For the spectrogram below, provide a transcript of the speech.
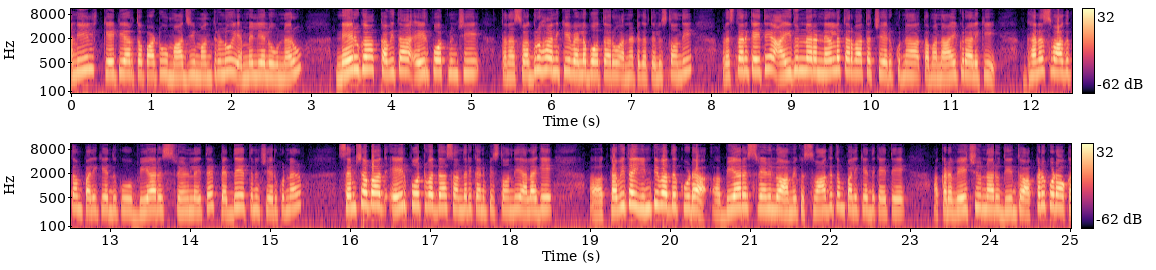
అనిల్ కేటీఆర్తో పాటు మాజీ మంత్రులు ఎమ్మెల్యేలు ఉన్నారు. నేరుగా కవిత ఎయిర్పోర్ట్ నుంచి తన స్వగృహానికి వెళ్ళబోతారు అన్నట్టుగా తెలుస్తోంది. ప్రస్తుతానికైతే ఐదున్నర నెలల తర్వాత చేరుకున్న తమ నాయకురాలికి ఘన స్వాగతం పలికేందుకు బీఆర్ఎస్ శ్రేణులైతే పెద్ద ఎత్తున చేరుకున్నారు. శంషాబాద్ ఎయిర్పోర్ట్ వద్ద సందడి కనిపిస్తోంది. అలాగే కవిత ఇంటి వద్ద కూడా బీఆర్ఎస్ శ్రేణులు ఆమెకు స్వాగతం పలికేందుకైతే అక్కడ వేచి ఉన్నారు. దీంతో అక్కడ కూడా ఒక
